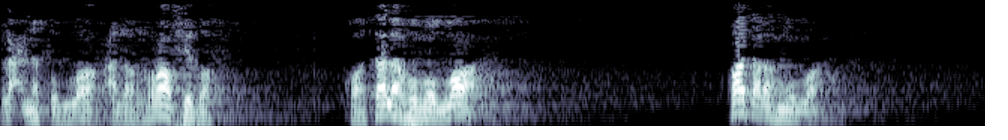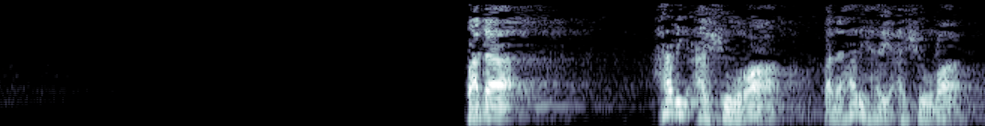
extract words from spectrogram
La'natullah 'ala ar-rafidah. Qatalahumullah. Qatalahumullah. Pada hari Ashura, pada hari-hari Ashura,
